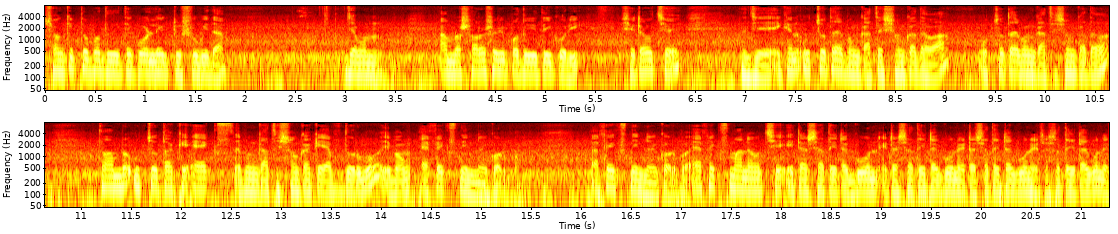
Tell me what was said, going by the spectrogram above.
সংক্ষিপ্ত পদ্ধতিতে করলে একটু সুবিধা। যেমন আমরা সরাসরি পদ্ধতিতেই করি, সেটা হচ্ছে যে এখানে উচ্চতা এবং গাছের সংখ্যা দেওয়া, উচ্চতা এবং গাছের সংখ্যা দেওয়া। তো আমরা উচ্চতাকে এক্স এবং গাছের সংখ্যাকে এফ ধরবো এবং এফ এক্স নির্ণয় করব। এফ এক্স নির্ণয় করব। এফ এক্স মানে হচ্ছে এটার সাথে এটা গুণ, এটার সাথে এটা গুণ, এটার সাথে এটা গুণ, এটার সাথে এটা গুণ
